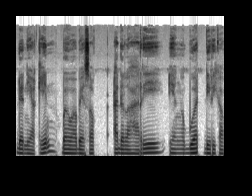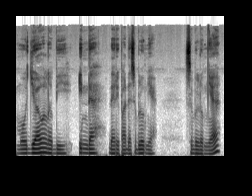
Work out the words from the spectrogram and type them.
dan yakin bahwa besok adalah hari yang ngebuat diri kamu jauh lebih indah daripada sebelumnya. Sebelumnya,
